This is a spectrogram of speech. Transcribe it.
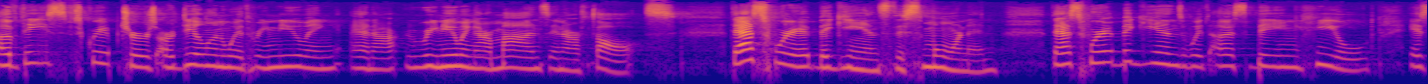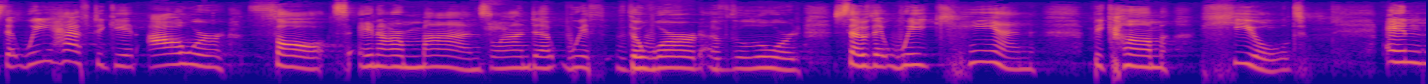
of these scriptures are dealing with renewing and our, renewing our minds and our thoughts? That's where it begins this morning. That's where it begins with us being healed, is that we have to get our thoughts and our minds lined up with the word of the Lord so that we can become healed. And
